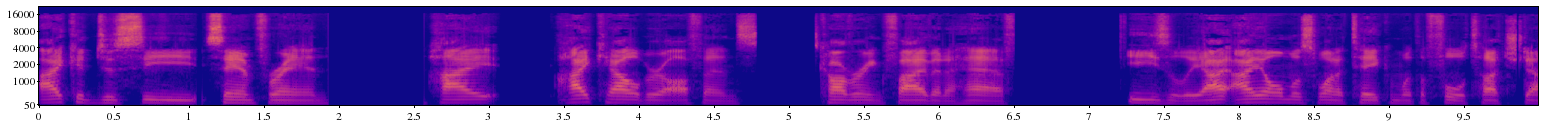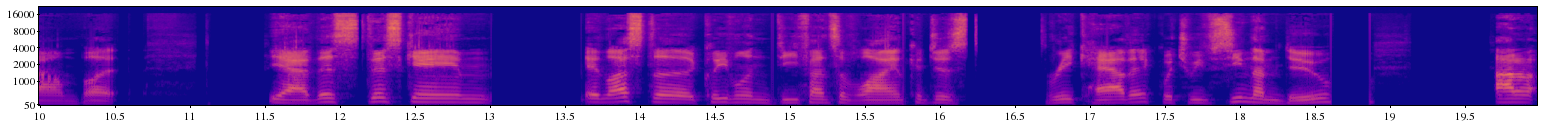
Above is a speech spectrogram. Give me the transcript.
I could just see San Fran high high caliber offense covering five and a half easily. I, I almost want to take him with a full touchdown, but yeah, this this game, unless the Cleveland defensive line could just wreak havoc, which we've seen them do, I don't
